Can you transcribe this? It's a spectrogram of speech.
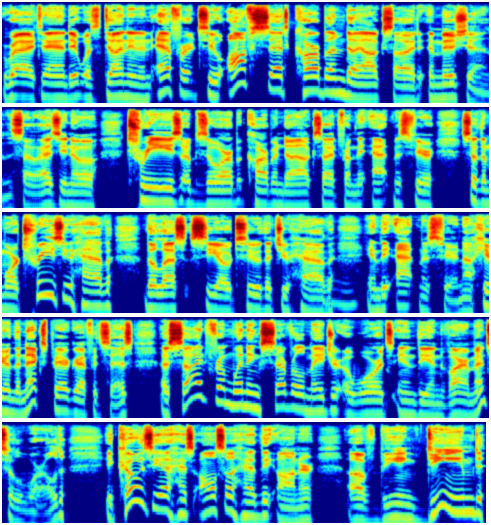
Right, and it was done in an effort to offset carbon dioxide emissions. So, as you know, trees absorb carbon dioxide from the atmosphere. So, the more trees you have, the less CO2 that you have in the atmosphere. Now, here in the next paragraph, it says aside from winning several major awards in the environmental world, Ecosia has also had the honor of being deemed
